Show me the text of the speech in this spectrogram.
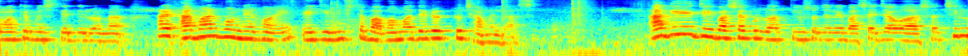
আমাকে মিশতে দিল না? আর আমার মনে হয় এই জিনিসটা বাবা মাদেরও একটু ঝামেলা আছে। আগে যে বাসাগুলো আত্মীয় স্বজনের বাসায় যাওয়া আসা ছিল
